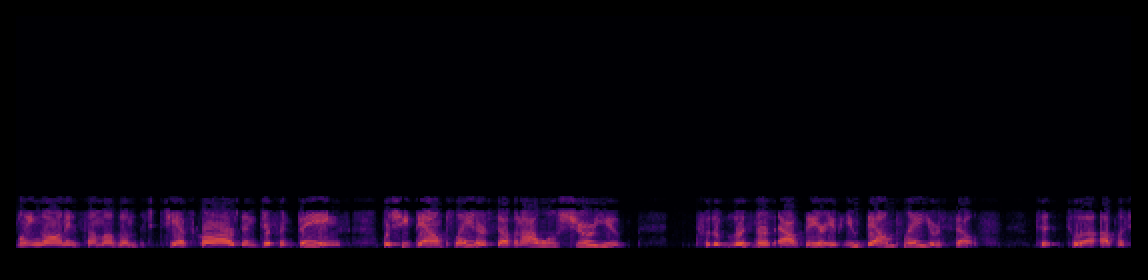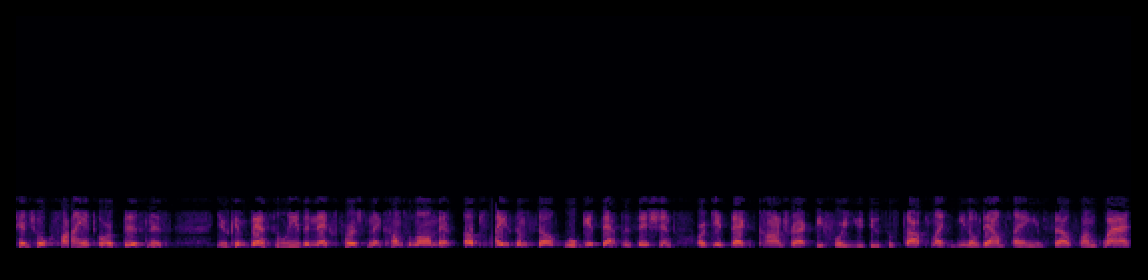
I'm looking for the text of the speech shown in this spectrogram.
bling on it. Some of them she has scarves and different things. But she downplayed herself, and I will assure you, for the listeners out there, if you downplay yourself to, a, a potential client or business, you can best believe the next person that comes along that upplays themselves will get that position or get that contract before you do. So stop playing, you know, downplaying yourself. So I'm glad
